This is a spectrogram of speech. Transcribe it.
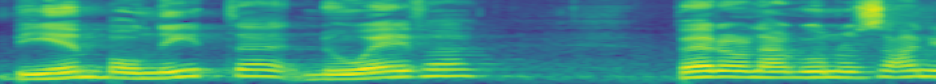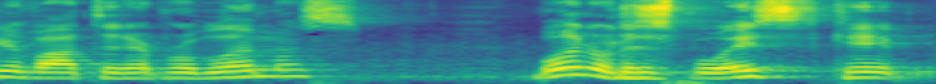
bien bonita, nueva, pero en algunos años va a tener problemas. Bueno, después que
